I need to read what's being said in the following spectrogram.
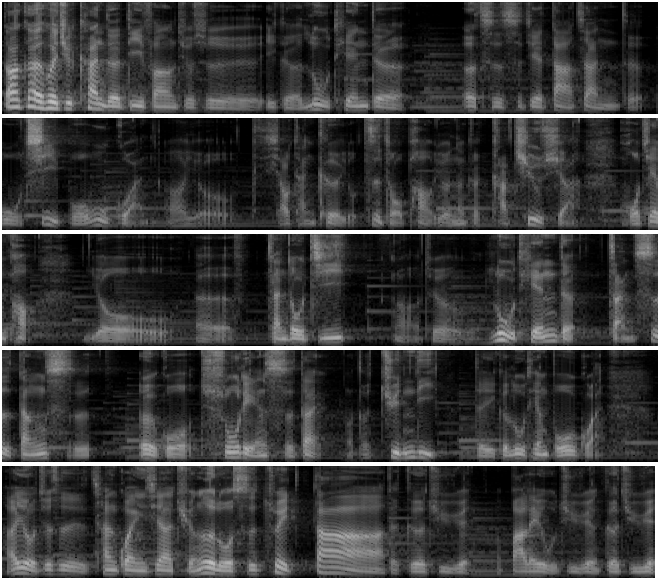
大概会去看的地方就是一个露天的二次世界大战的武器博物馆啊，有小坦克，有自走炮，有那个卡秋莎火箭炮，有呃战斗机啊，就露天的展示当时。俄国苏联时代的军力的一个露天博物馆，还有就是参观一下全俄罗斯最大的歌剧院——芭蕾舞剧院、歌剧院。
